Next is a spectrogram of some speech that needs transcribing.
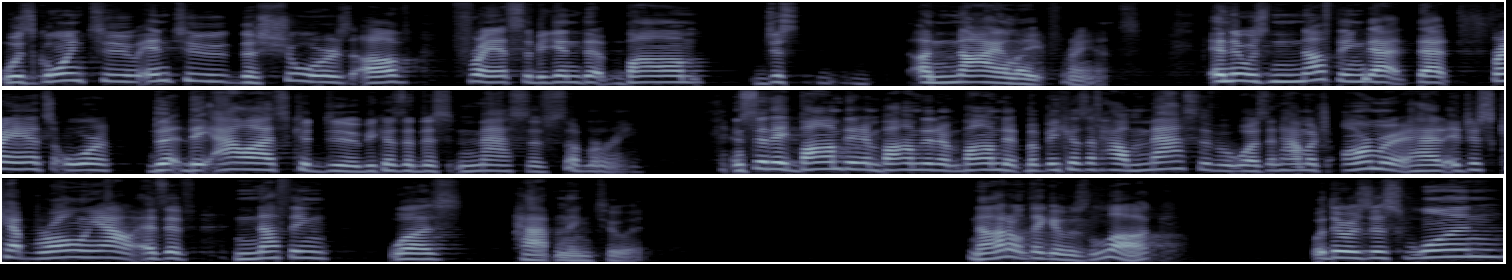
was going to into the shores of France to begin to bomb, just annihilate France. And there was nothing that, that France or the, the Allies could do because of this massive submarine. And so they bombed it and bombed it and bombed it. But because of how massive it was and how much armor it had, it just kept rolling out as if nothing was happening to it. Now, I don't think it was luck, but there was this one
